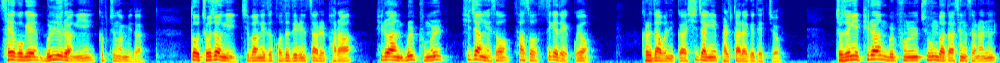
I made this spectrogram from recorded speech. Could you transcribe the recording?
세곡의 물류량이 급증합니다. 또 조정이 지방에서 걷어들인 쌀을 팔아 필요한 물품을 시장에서 사서 쓰게 됐고요. 그러다 보니까 시장이 발달하게 됐죠. 조정이 필요한 물품을 주문받아 생산하는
